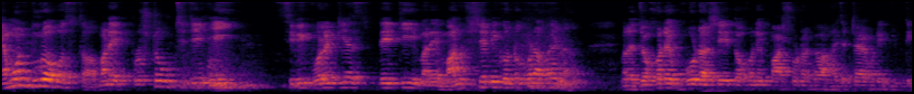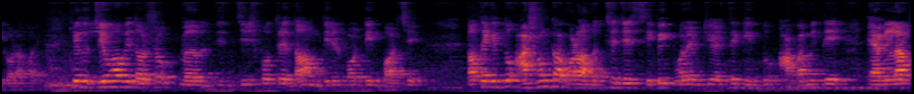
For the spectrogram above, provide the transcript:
এমন দুরবস্থা মানে প্রশ্ন উঠছে যে এই সিভিক ভলেন্টিয়ার্সদের কি মানে মানুষ হিসেবেই গণ্য করা হয় না? মানে যখনই ভোট আসে তখনই পাঁচশো টাকা, হাজার টাকা করে বৃদ্ধি করা হয়। কিন্তু যেভাবে দর্শক জিনিসপত্রের দাম দিনের পর দিন বাড়ছে, তাতে কিন্তু আশঙ্কা করা হচ্ছে যে সিভিক ভলেন্টিয়ার্সদের কিন্তু আগামীতে এক লাখ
